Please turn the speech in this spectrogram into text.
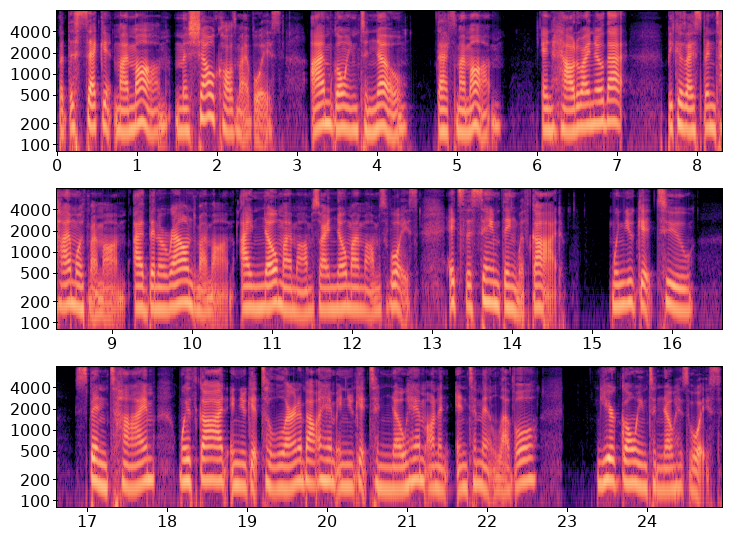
But the second my mom, Michelle, calls my voice, I'm going to know that's my mom. And how do I know that? because I spend time with my mom. I've been around my mom. I know my mom, so I know my mom's voice. It's the same thing with God. When you get to spend time with God and you get to learn about Him and you get to know Him on an intimate level, you're going to know His voice.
